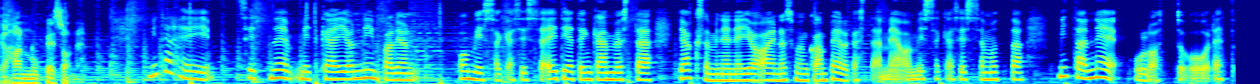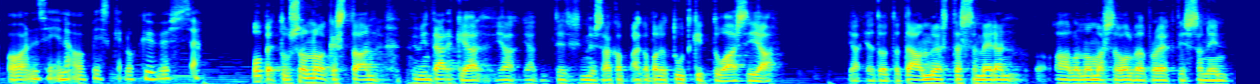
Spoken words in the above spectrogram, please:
ja Hannu Pesonen. Mitä hei, sitten ne, mitkä ei ole niin paljon omissa käsissä. Ei tietenkään myös tämä jaksaminen ei ole aina suinkaan pelkästään meidän omissa käsissä, mutta mitä ne ulottuvuudet on siinä opiskelukyvyssä? Opetus on oikeastaan hyvin tärkeä ja, ja tietysti myös aika, aika paljon tutkittu asia. Ja, ja tota, tämä on myös tässä meidän Aallon omassa Olvel-projektissa niin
